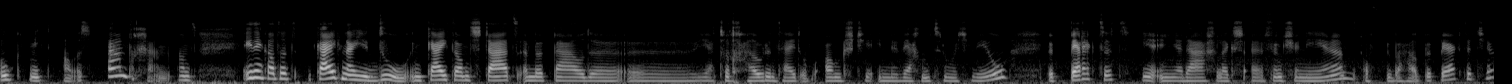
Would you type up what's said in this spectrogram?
ook niet alles aan te gaan. Want ik denk altijd, kijk naar je doel. En kijk dan staat een bepaalde uh, ja, terughoudendheid of angst je in de weg om te doen wat je wil. Beperkt het je in je dagelijks uh, functioneren? Of überhaupt beperkt het je?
